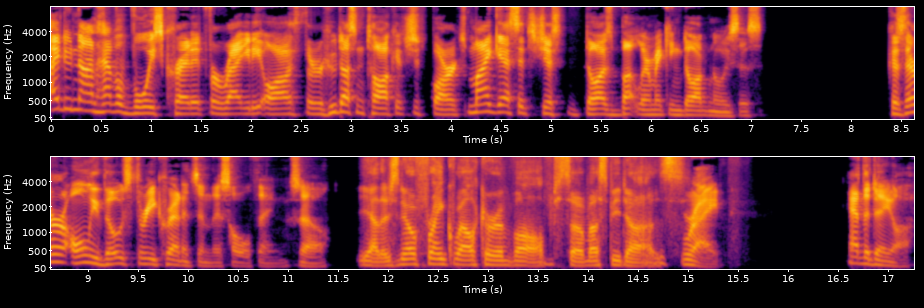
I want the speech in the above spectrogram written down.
I do not have a voice credit for Raggedy Arthur, who doesn't talk, it's just barks. My guess it's just Daws Butler making dog noises. Because there are only those three credits in this whole thing, so. Yeah, there's no Frank Welker involved, so it must be Daws. Right. Had the day off,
